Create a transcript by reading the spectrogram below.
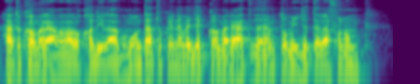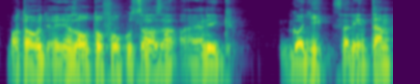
Hát a kamerával állok hadilába. Mondtátok, hogy ne vegyek kamerát, de nem tudom, így a telefonom, mondta, hogy az autofókusz az elég gagyi szerintem.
